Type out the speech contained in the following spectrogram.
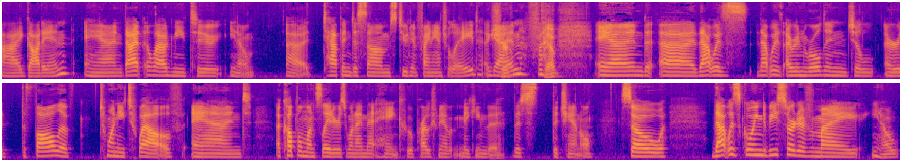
I got in, and that allowed me to, you know, uh, tap into some student financial aid again. Sure. Yep. and uh, that was that was I enrolled in Jul- or the fall of 2012, and a couple months later is when I met Hank, who approached me about making the this the channel. So that was going to be sort of my you know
